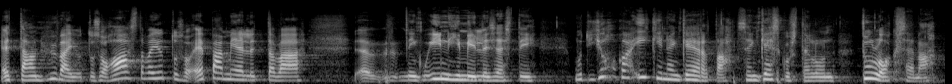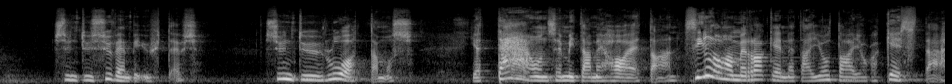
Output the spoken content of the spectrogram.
että tämä on hyvä juttu. Se on haastava juttu, se on epämiellyttävää äh, niin kuin inhimillisesti, mutta joka ikinen kerta sen keskustelun tuloksena syntyy syvempi yhteys. Syntyy luottamus ja tämä on se, mitä me haetaan. Silloinhan me rakennetaan jotain, joka kestää,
